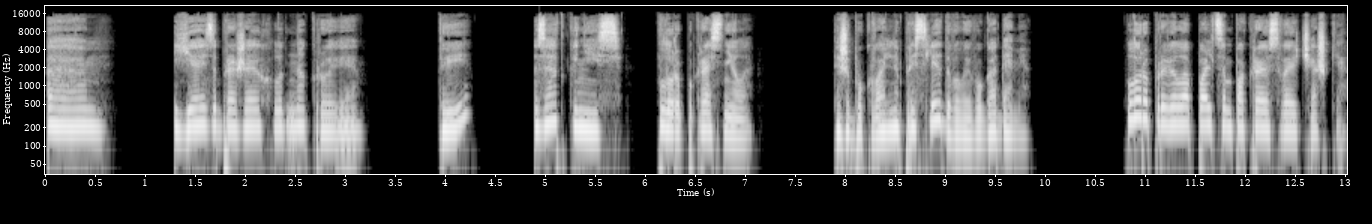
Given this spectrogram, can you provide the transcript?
Эм, я изображаю хладнокровие. Ты? Заткнись. Флора покраснела. Ты же буквально преследовала его годами. Флора провела пальцем по краю своей чашки.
